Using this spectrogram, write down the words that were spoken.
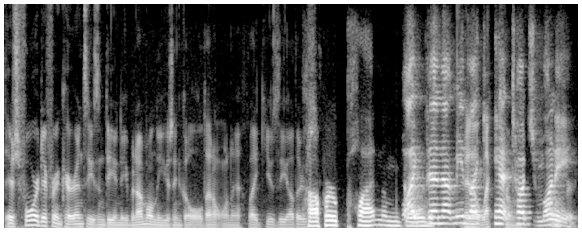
There's four different currencies in D and D, but I'm only using gold. I don't want to like use the others. Copper, platinum, Like gold. then that means And I electrum. can't touch money. Silver.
